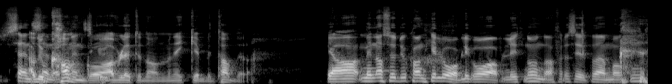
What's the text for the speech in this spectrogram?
sende Ja, du kan gå og avlytte noen, men ikke bli tatt i det? Ja, men altså, du kan ikke lovlig gå og avlytte noen, da, for å si det på den måten.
